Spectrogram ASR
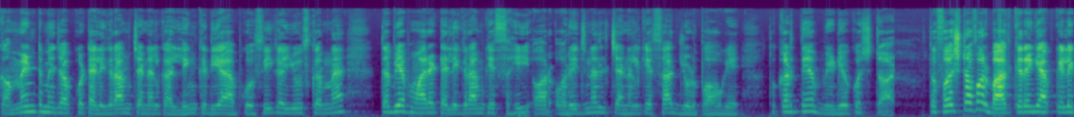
कमेंट में जो आपको टेलीग्राम चैनल का लिंक दिया है, आपको उसी का यूज़ करना है। तभी आप हमारे टेलीग्राम के सही और ओरिजिनल चैनल के साथ जुड़ पाओगे। तो करते हैं वीडियो को स्टार्ट तो फ़र्स्ट ऑफ़ ऑल बात करेंगे आपके लिए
